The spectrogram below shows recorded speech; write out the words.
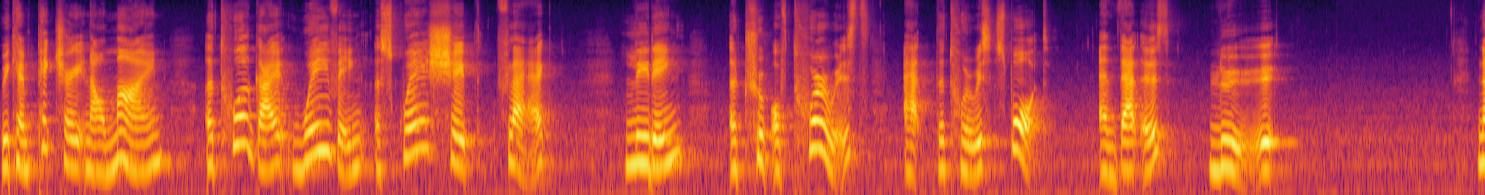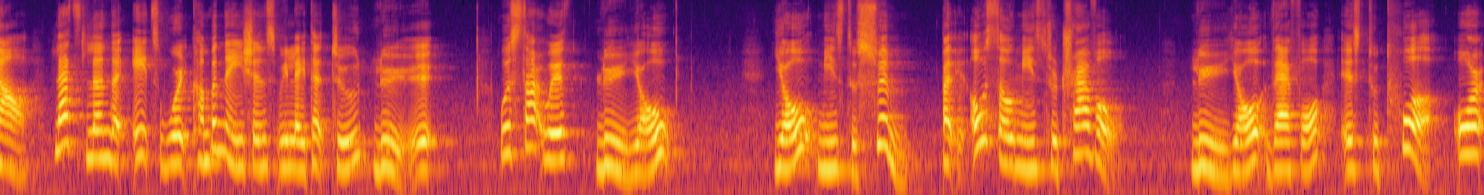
we can picture in our mind a tour guide waving a square-shaped flag, leading a troop of tourists at the tourist spot, and that is Lü. Now, let's learn the eight word combinations related to Lü. We'll start with 旅游. Yo means to swim, but it also means to travel. 旅游 therefore is to tour or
